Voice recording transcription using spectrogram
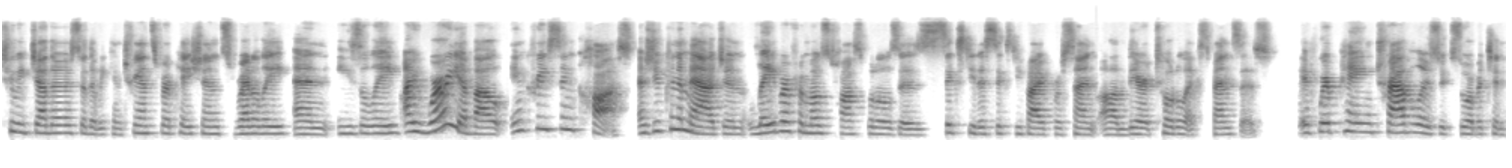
to each other so that we can transfer patients readily and easily. I worry about increasing costs. As you can imagine, labor for most hospitals is 60 to 65% of their total expenses If we're paying travelers exorbitant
